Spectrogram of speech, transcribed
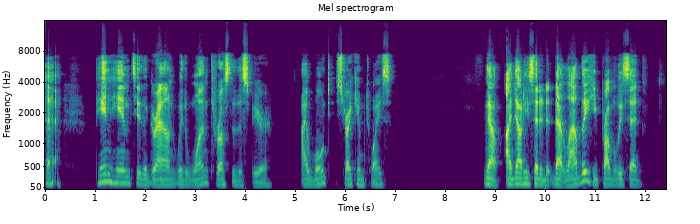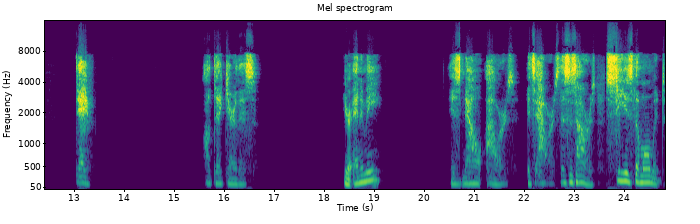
Pin him to the ground with one thrust of the spear. I won't strike him twice. Now, I doubt he said it that loudly. He probably said, Dave, I'll take care of this. Your enemy is now ours. It's ours. This is ours. Seize the moment.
